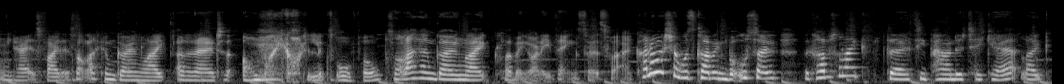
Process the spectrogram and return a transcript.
Okay it's fine. It's not like i'm going like i don't know to the, oh my god it looks awful. It's not like i'm going like clubbing or anything so it's fine. Kind of wish i was clubbing but also the clubs are like 30 pound a ticket. Like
